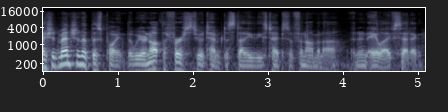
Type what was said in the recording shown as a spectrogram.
I should mention at this point that we are not the first to attempt to study these types of phenomena in an A-Life setting.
